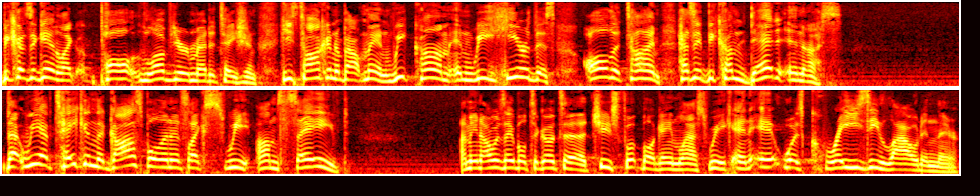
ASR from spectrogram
Because again, like Paul, love your meditation. He's talking about, man, we come and we hear this all the time. Has it become dead in us? That we have taken the gospel and it's like, sweet, I'm saved. I mean, I was able to go to a Chiefs football game last week and it was crazy loud in there.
